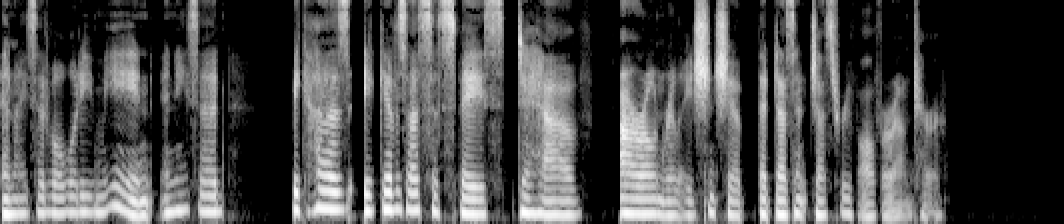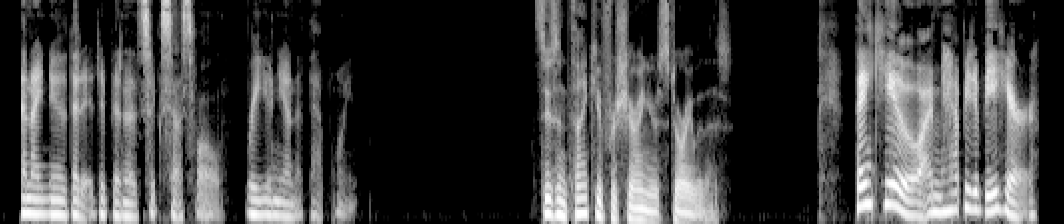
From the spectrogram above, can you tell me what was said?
And I said, "Well, what do you mean?" And he said, "Because it gives us a space to have our own relationship that doesn't just revolve around her." And I knew that it had been a successful reunion at that point. Susan, thank you for sharing your story with us. Thank you. I'm happy to be here.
